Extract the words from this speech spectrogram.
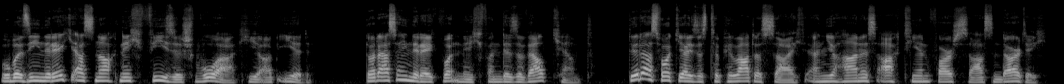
aber sein Reich ist noch nicht physisch wahr hier ab Erde. Dort ist ein Reich, was nicht von dieser Welt kommt. Dit is wat Jezus te Pilatus sagt in Johannes 18, Vers 36.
